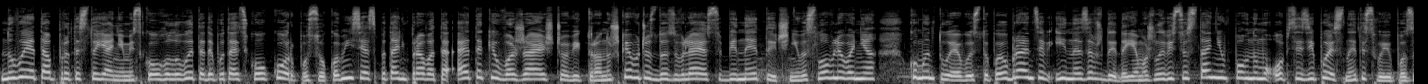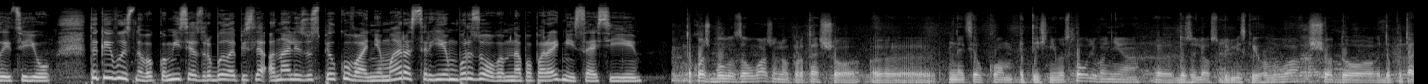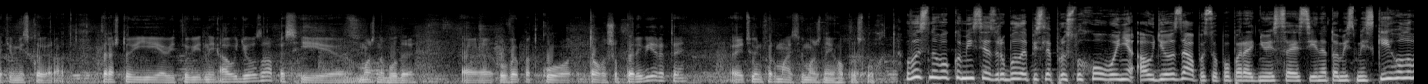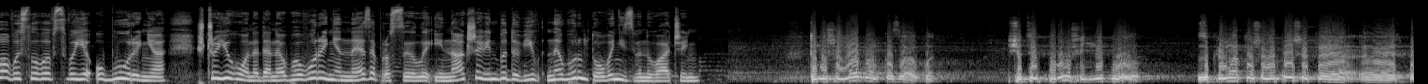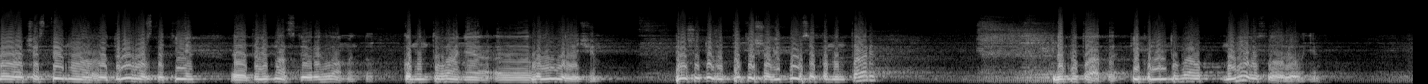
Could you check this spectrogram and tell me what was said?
Новий етап протистояння міського голови та депутатського корпусу. Комісія з питань права та етики вважає, що Віктор Анушкевичус дозволяє собі неетичні висловлювання, коментує виступи обранців і не завжди дає можливість останнім в повному обсязі пояснити свою позицію. Такий висновок комісія зробила після аналізу спілкування мера з Сергієм Борзовим на попередній сесії. Також було зауважено про те, що е, не цілком етичні висловлювання е, дозволяв собі міський голова щодо депутатів міської ради. Зрештою, є відповідний аудіозапис, і можна буде е, у випадку того, щоб перевірити цю інформацію, можна його прослухати. Висновок комісія зробила після прослуховування аудіозапису попередньої сесії. Натомість міський голова висловив своє обурення, що його на дане обговорення не запросили. Інакше він би довів необґрунтованість звинувачень. Тому що я б вам казав би, що цих порушень не було. Зокрема, те, що ви пишете е, про частину 2 статті е, 19 регламенту коментування головуючим. головуючим. Прошу дуже, тільки що відбувся коментар депутата, який коментував моє висловлювання.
